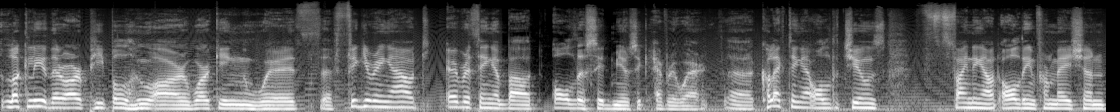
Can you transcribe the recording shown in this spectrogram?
Luckily, there are people who are working with uh, figuring out everything about all the Sid music everywhere, uh, collecting all the tunes, finding out all the information,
